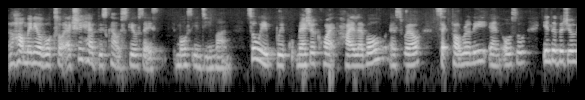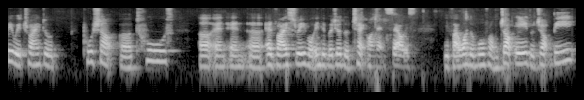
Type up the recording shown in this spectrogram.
how many of workforce actually have this kind of skills that is most in demand. So we, we measure quite high level as well, sectorally, and also individually, we're trying to push out uh, tools uh, and, and uh, advisory for individual to check on themselves. If I want to move from job A to job B,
